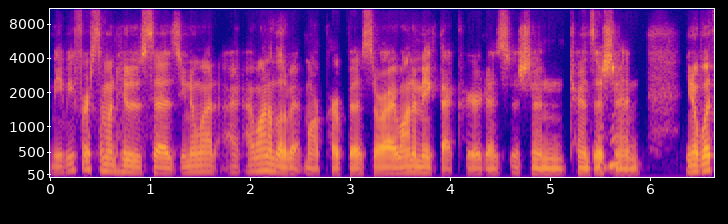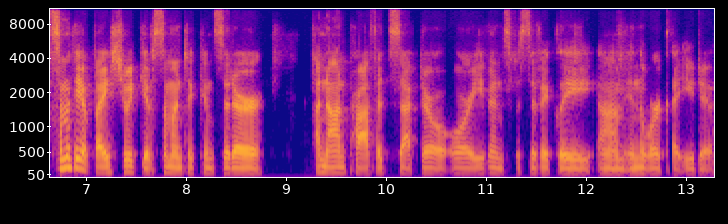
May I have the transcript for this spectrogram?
maybe for someone who says you know what i, I want a little bit more purpose or i want to make that career decision transition mm-hmm. you know what's some of the advice you would give someone to consider a nonprofit sector or, or even specifically um, in the work that you do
